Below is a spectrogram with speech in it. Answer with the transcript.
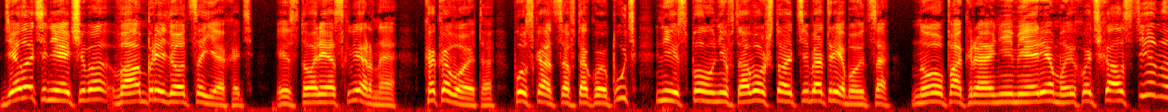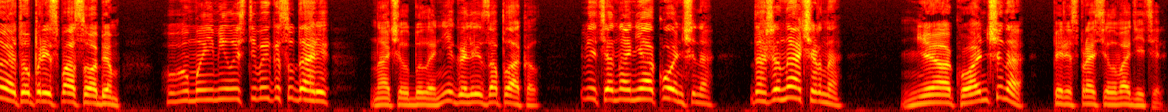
«Делать нечего, вам придется ехать. История скверная. Каково это — пускаться в такой путь, не исполнив того, что от тебя требуется? Ну, по крайней мере, мы хоть холстину эту приспособим». «О, мои милостивые государи!» Начал было Ниголь и заплакал. «Ведь она не окончена! Даже начерно!» «Не окончена?» — переспросил водитель.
